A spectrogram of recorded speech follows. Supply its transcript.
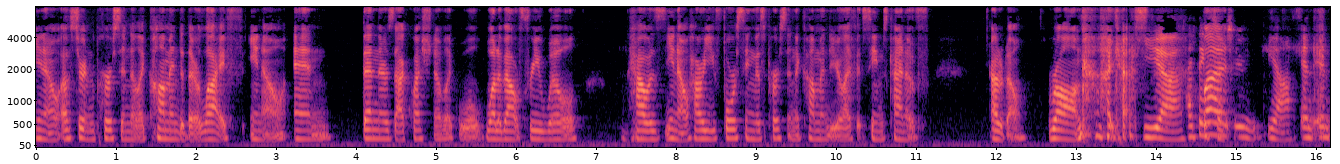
you know, a certain person to like come into their life, you know, and then there's that question of like, well, what about free will? How is, you know, how are you forcing this person to come into your life? It seems kind of, I don't know, wrong, I guess. Yeah. I think but, so too. Yeah. And and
